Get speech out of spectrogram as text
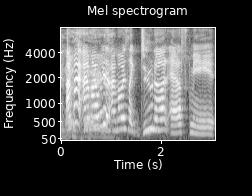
it. I'm, That's- I'm there always go. I'm always like, do not ask me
